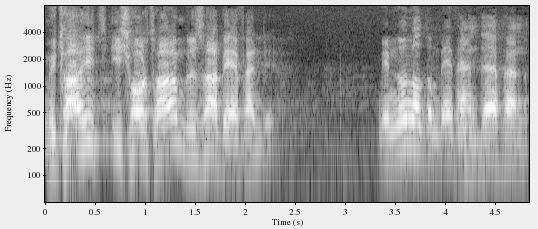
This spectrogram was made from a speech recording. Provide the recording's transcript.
Müteahhit iş ortağım Rıza beyefendi. Memnun oldum beyefendi. Ben de efendim.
